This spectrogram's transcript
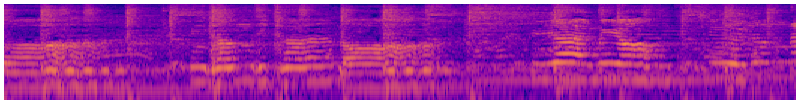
บอกคำที่เธอหลอกยากไม่ยอมเชื่อคำไหน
